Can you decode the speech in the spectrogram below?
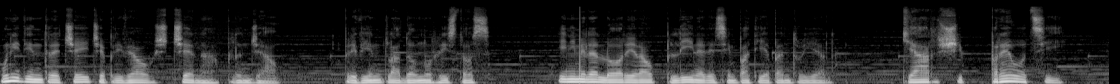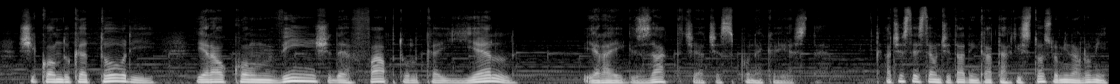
Unii dintre cei ce priveau scena plângeau. Privind la Domnul Hristos, inimile lor erau pline de simpatie pentru El. Chiar și preoții și conducătorii erau convinși de faptul că El era exact ceea ce spune că este. Acesta este un citat din Cartea Hristos, Lumina Lumii,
